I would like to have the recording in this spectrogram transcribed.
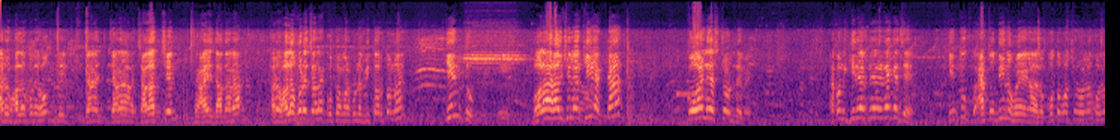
আরও ভালো করে হোক যে, যারা চালাচ্ছেন, ভাই, দাদারা, আরও ভালো করে চালাক, ওতো আমার কোনো বিতর্ক নয়। কিন্তু বলা হয়েছিল কি একটা কোল্ড স্টোর দেবে। এখন ঘিরে ফিরে রেখেছে, কিন্তু এতদিন হয়ে গেল, কত বছর হলো হলো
